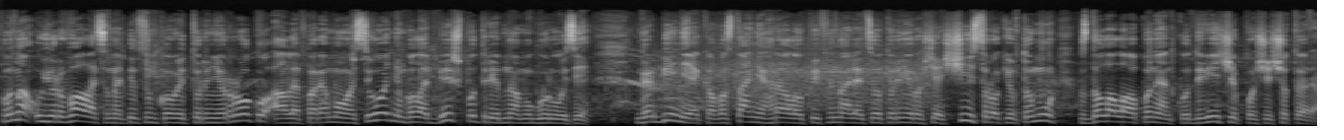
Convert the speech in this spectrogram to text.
Вона увірвалася на підсумковий турнір року, але перемога сьогодні була більш потрібна Мугурузі. Гарбінья, яка востаннє грала у півфіналі цього турніру ще 6 років тому, здолала опонентку двічі по 6-4.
